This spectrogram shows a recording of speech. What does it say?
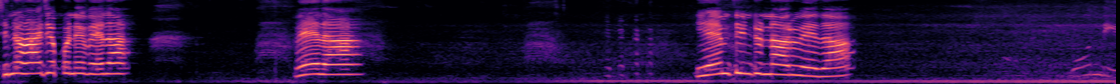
చిన్న హాయ్ చెప్పండి వేదా? వేదా? ఏం తింటున్నారు వేదా? బూందీ.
